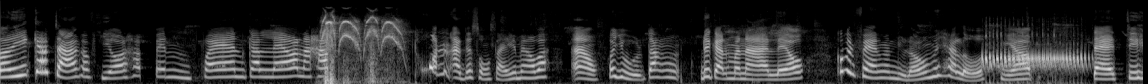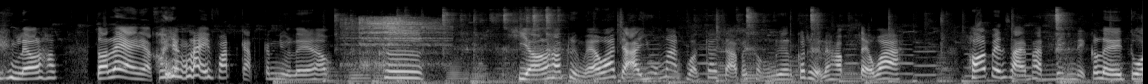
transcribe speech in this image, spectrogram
ตอนนี้แก้วจ๋ากับเขียวนะครับเป็นแฟนกันแล้วนะครับทุกคนอาจจะสงสัยใช่ไหมครับว่าอ้าวก็อยู่ตั้งด้วยกันมานานแล้ว ก็เป็นแฟนกันอยู่แล้วไม่ใช่เหรอเนี่ยครับ แต่จริงแล้วนะครับ ตอนแรกเนี่ยเขายังไล่ฟัดกัดกันอยู่เลยนะครับ คือเขียวนะครับถึงแม้ว่าจะอายุมากกว่าแก้วจ๋าไปสองเดือนก็เถอะนะครับ แต่ว่าเพราะเป็นสายพันธุ์ดิงเนี่ยก็เลยตัว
